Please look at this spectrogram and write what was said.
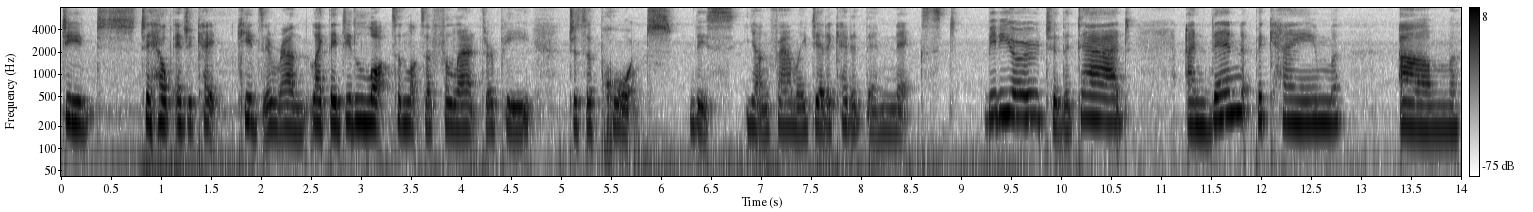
did to help educate kids around like they did lots and lots of philanthropy to support this young family dedicated their next video to the dad and then became um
